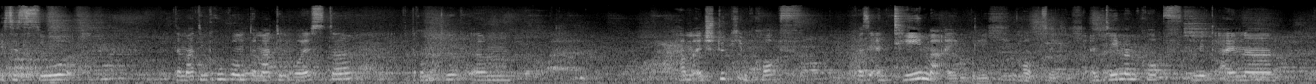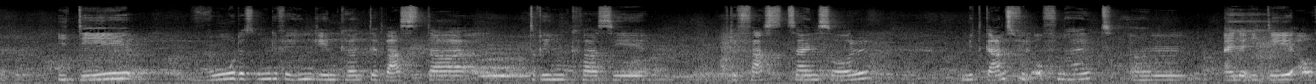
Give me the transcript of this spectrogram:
ist es so, der Martin Gruber und der Martin Olster, der Dramaturg, ähm, haben ein Stück im Kopf, quasi ein Thema eigentlich hauptsächlich. Ein Thema im Kopf mit einer Idee, wo das ungefähr hingehen könnte, was da drin quasi gefasst sein soll, mit ganz viel Offenheit. Ähm, eine Idee auch,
